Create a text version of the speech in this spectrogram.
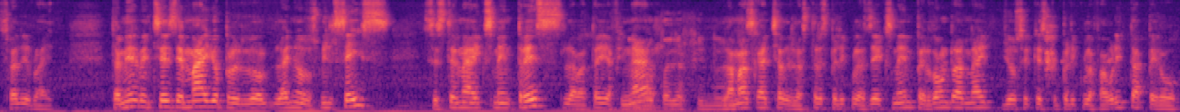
Sally Ride. También el 26 de mayo, pero el, año 2006, se estrena X-Men 3, la batalla La final. batalla final. La más gacha de las tres películas de X-Men. Perdón, Dark Knight, yo sé que es tu película favorita, pero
